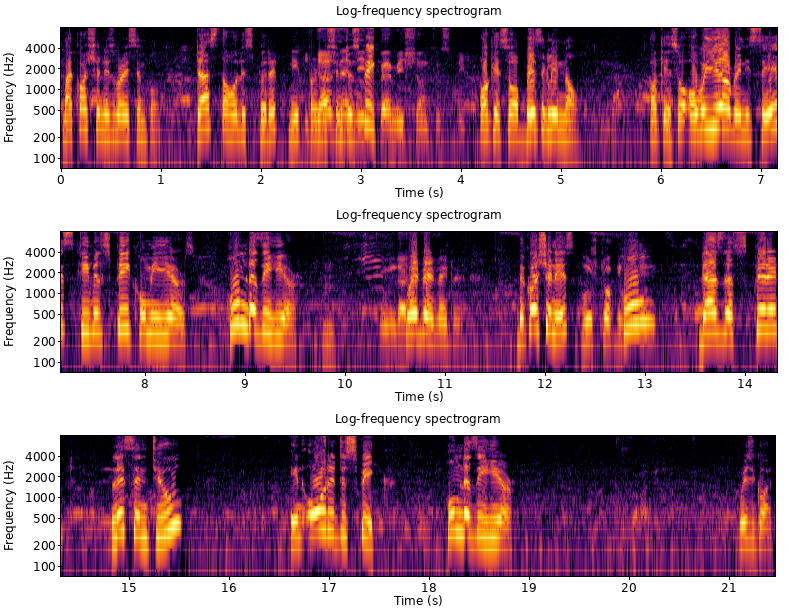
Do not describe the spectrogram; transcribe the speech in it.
My question is very simple. Does the Holy Spirit need permission to need speak? permission to speak. Okay, so basically no. Okay, so over here when he says he will speak whom he hears, whom does he hear? Hmm. Whom does- Wait, wait, wait, wait. The question is, Who's talking whom does the Spirit listen to in order to speak? Whom does he hear? Which God?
